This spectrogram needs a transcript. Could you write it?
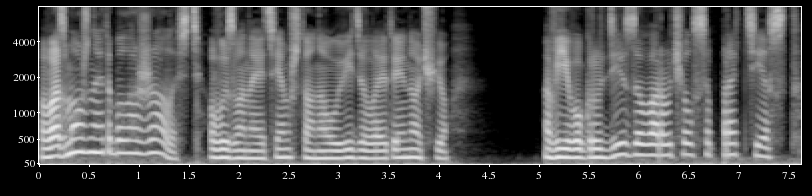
Возможно, это была жалость, вызванная тем, что она увидела этой ночью. В его груди заворочился протест,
